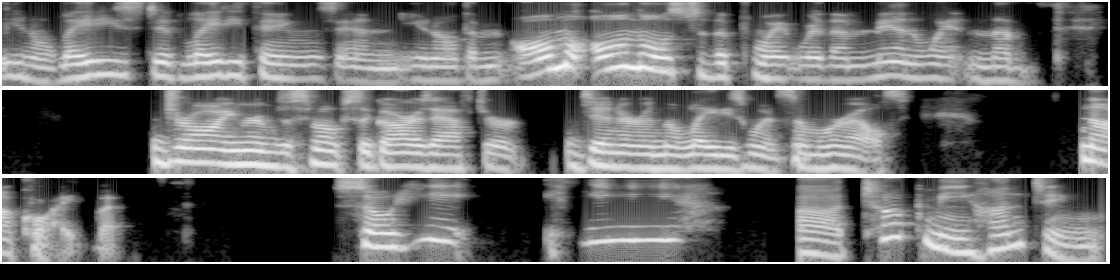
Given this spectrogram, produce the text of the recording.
you know ladies did lady things and you know them almost almost to the point where the men went in the drawing room to smoke cigars after dinner and the ladies went somewhere else not quite but so he he uh, took me hunting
